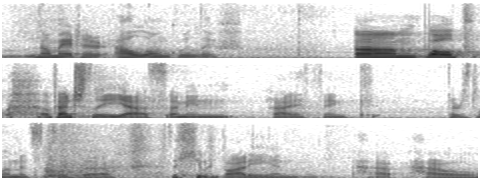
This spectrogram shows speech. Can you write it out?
no matter how long we live? Um, well, eventually, yes. I mean, I think there's limits to the, the human body and how, how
